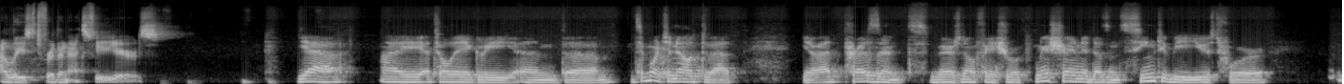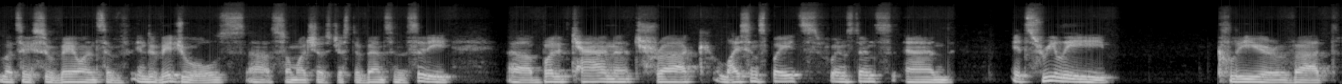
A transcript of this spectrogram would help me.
at least for the next few years. Yeah, I, I totally agree, and um, it's important to note that you know at present there's no facial recognition. It doesn't seem to be used for let's say surveillance of individuals uh, so much as just events in the city uh, but it can track license plates, for instance, and it's really clear that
